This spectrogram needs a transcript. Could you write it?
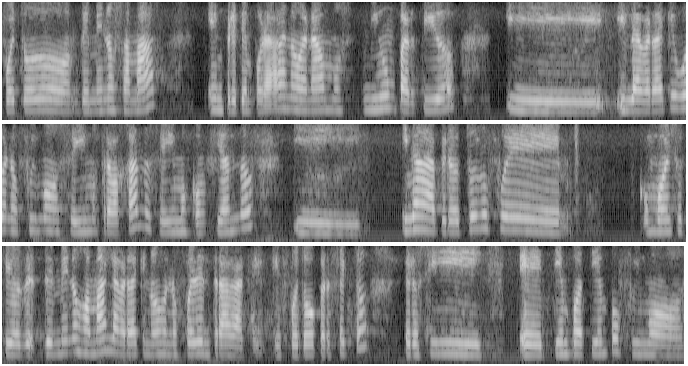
fue todo de menos a más. En pretemporada no ganábamos ni un partido y, y la verdad que bueno, fuimos, seguimos trabajando, seguimos confiando y, y nada, pero todo fue como eso, tío, de, de, menos a más, la verdad que no, no fue de entrada, que, que fue todo perfecto, pero sí eh, tiempo a tiempo fuimos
